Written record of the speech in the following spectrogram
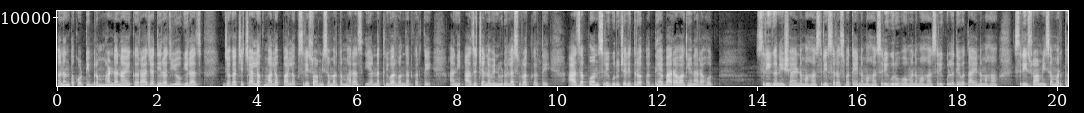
अनंतकोटी ब्रह्मांड नायक राजाधिराज योगीराज जगाचे चालक मालक पालक श्री स्वामी समर्थ महाराज यांना त्रिवार वंदन करते आणि आजच्या नवीन व्हिडिओला सुरुवात करते. आज आपण श्री गुरुचरित्र अध्याय बारावा घेणार आहोत. श्री गणेशाय नमः श्री सरस्वते नमः श्री गुरुभोम नमः श्री कुलदेवताय नमः श्री स्वामी समर्थ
